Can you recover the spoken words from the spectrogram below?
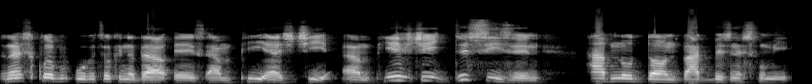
the next club we'll be talking about is um, PSG. Um, PSG this season have not done bad business for me.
